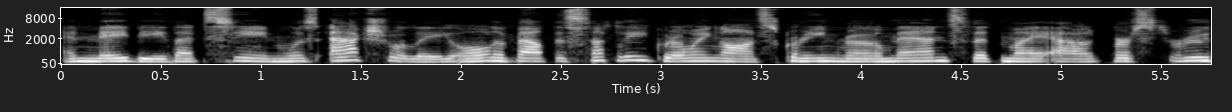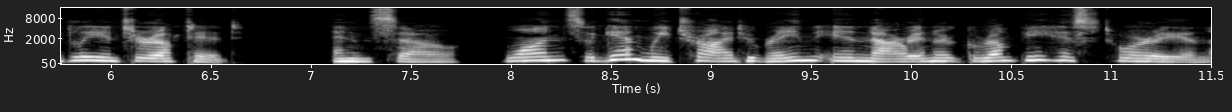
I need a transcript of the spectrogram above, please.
and maybe that scene was actually all about the subtly growing on screen romance that my outburst rudely interrupted. And so, Once again we try to rein in our inner grumpy historian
